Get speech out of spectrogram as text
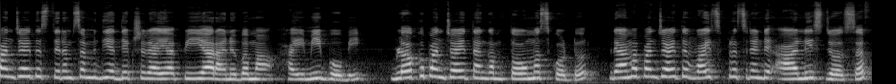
പഞ്ചായത്ത് സ്ഥിരം സമിതി അധ്യക്ഷരായ P R Anupama Haimi Bobby block panchayat അംഗം തോമസ് കോട്ടൂർ ഗ്രാമപഞ്ചായത്ത് വൈസ് പ്രസിഡന്റ് ആലീസ് ജോസഫ്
